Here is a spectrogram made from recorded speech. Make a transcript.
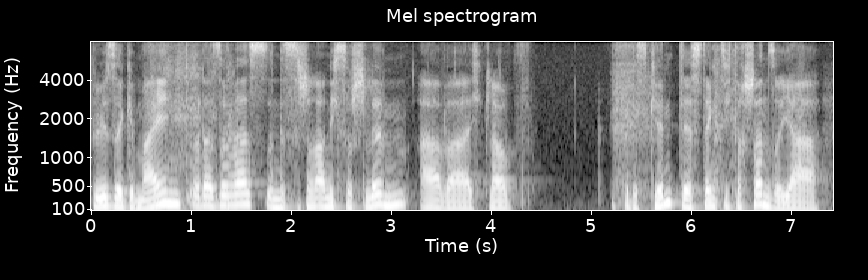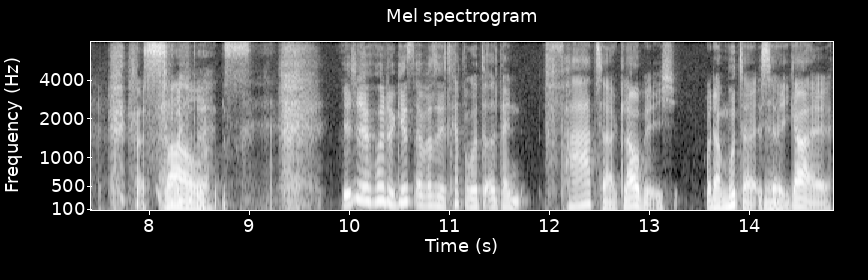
böse gemeint oder sowas und es ist schon auch nicht so schlimm, aber ich glaube, für das Kind, das denkt sich doch schon so, ja, Was Wow. das? Ja, stell dir vor, du gehst einfach so die Treppe runter und dein Vater, glaube ich, oder Mutter, ist ja, Ja. egal,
